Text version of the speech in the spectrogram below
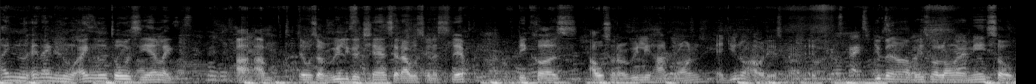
I knew, and I knew, I knew towards the end, like, I, I'm, there was a really good chance that I was gonna slip because I was on a really hot run, and you know how it is, man. If you've been around baseball longer than me, so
